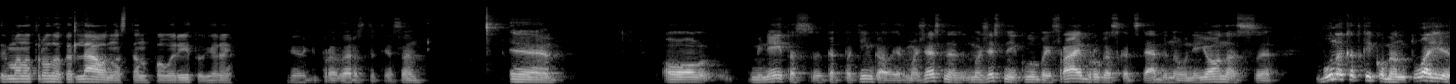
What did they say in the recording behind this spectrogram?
tai man atrodo, kad Leonas ten pavarytų gerai. Irgi praverstų tiesa. E, o minėjai tas, kad patinka ir mažesnė, mažesniai klubai Freiburgas, kad stebina Unionas. Būna, kad kai komentuoji,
